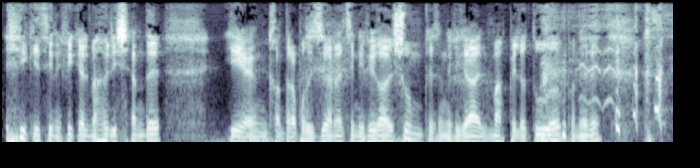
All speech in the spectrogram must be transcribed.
Iki significa el más brillante y en contraposición al significado de Jun, que significa el más pelotudo, ponele.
